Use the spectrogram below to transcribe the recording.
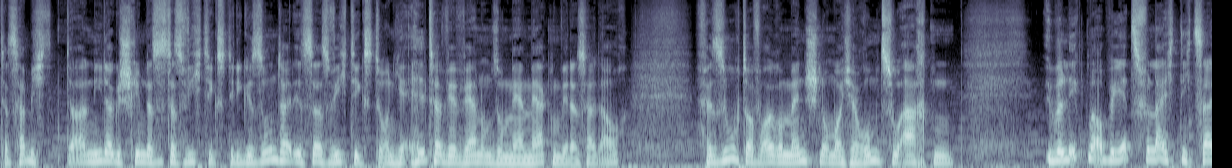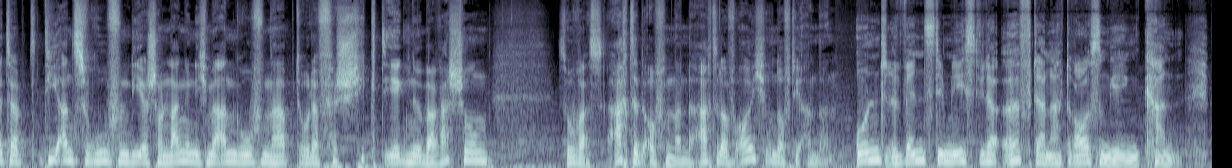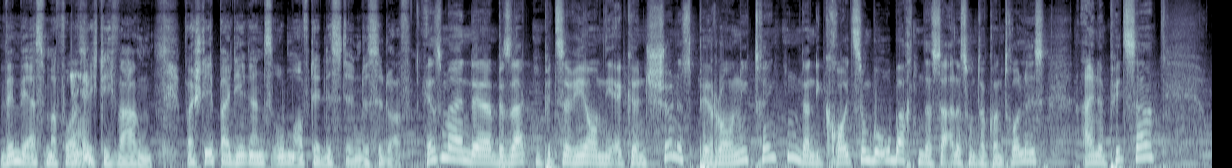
Das habe ich da niedergeschrieben, das ist das Wichtigste. Die Gesundheit ist das Wichtigste. Und je älter wir werden, umso mehr merken wir das halt auch. Versucht auf eure Menschen um euch herum zu achten. Überlegt mal, ob ihr jetzt vielleicht nicht Zeit habt, die anzurufen, die ihr schon lange nicht mehr angerufen habt. Oder verschickt irgendeine Überraschung. Sowas. Achtet aufeinander, achtet auf euch und auf die anderen. Und wenn es demnächst wieder öfter nach draußen gehen kann, wenn wir erstmal vorsichtig waren, was steht bei dir ganz oben auf der Liste in Düsseldorf? Erstmal in der besagten Pizzeria um die Ecke ein schönes Peroni trinken, dann die Kreuzung beobachten, dass da alles unter Kontrolle ist, eine Pizza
